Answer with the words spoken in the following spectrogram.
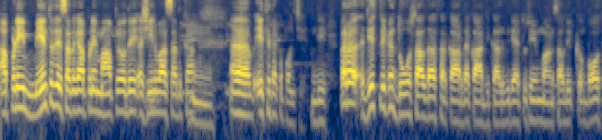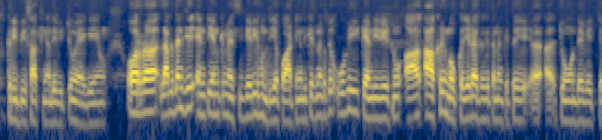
ਆਪਣੀ ਮਿਹਨਤ ਦੇ ਸਦਕਾ ਆਪਣੇ ਮਾਪਿਓ ਦੇ ਆਸ਼ੀਰਵਾਦ ਸਦਕਾ ਇੱਥੇ ਤੱਕ ਪਹੁੰਚੇ ਜੀ ਪਰ ਜਿਸ ਤਰੀਕੇ ਨਾਲ 2 ਸਾਲ ਦਾ ਸਰਕਾਰ ਦਾ ਕਾਰਜਕਾਲ ਵੀ ਰਿਹਾ ਤੁਸੀਂ ਮਾਨ ਸਾਹਿਬ ਦੇ ਇੱਕ ਬਹੁਤ ਕਰੀਬੀ ਸਾਥੀਆਂ ਦੇ ਵਿੱਚੋਂ ਹੈਗੇ ਹੋ ਔਰ ਲੱਗਦਾ ਨਹੀਂ ਜੀ ਐਂਟੀ ਇਨਕਮੈਂਸੀ ਜਿਹੜੀ ਹੁੰਦੀ ਹੈ ਪਾਰਟੀਆਂ ਦੀ ਕਿਤੇ ਨਾ ਕਿਤੇ ਉਹ ਵੀ ਕੈਂਡੀਡੇਟ ਨੂੰ ਆਖਰੀ ਮੌਕਾ ਜਿਹੜਾ ਹੈਗਾ ਕਿਤੇ ਨਾ ਕਿਤੇ ਚੋਣ ਦੇ ਵਿੱਚ।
